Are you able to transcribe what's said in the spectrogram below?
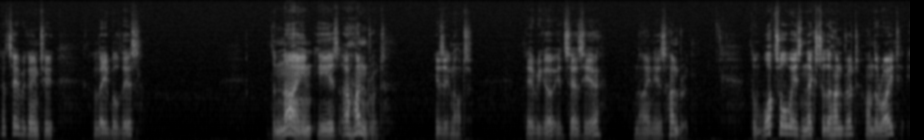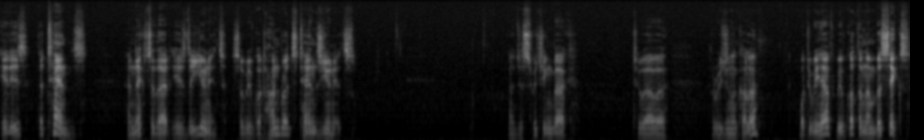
Let's say we're going to label this. The 9 is a 100, is it not? There we go, it says here 9 is 100. The what's always next to the 100 on the right? It is the tens. And next to that is the unit. So we've got hundreds, tens, units. Now just switching back to our original color what do we have? We've got the number 6.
